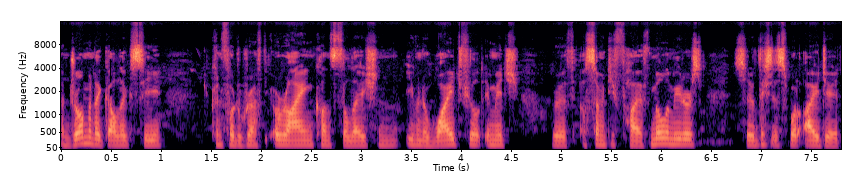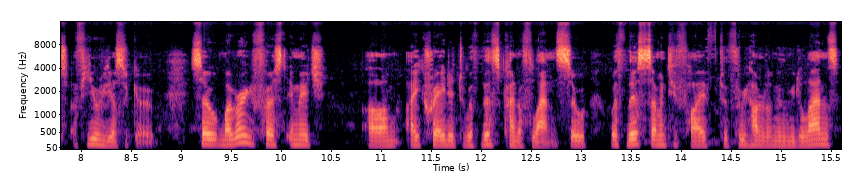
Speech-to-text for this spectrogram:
Andromeda galaxy, you can photograph the Orion constellation, even a wide field image with 75 millimeters. So this is what I did a few years ago. So my very first image um, I created with this kind of lens. So with this 75 to 300 millimeter lens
